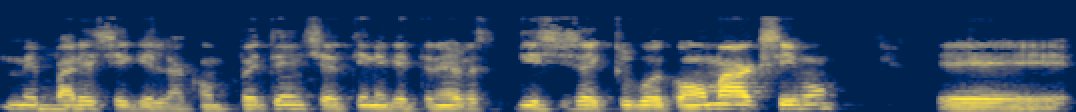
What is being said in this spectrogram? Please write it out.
me parece que la competencia tiene que tener 16 clubes como máximo. Eh,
